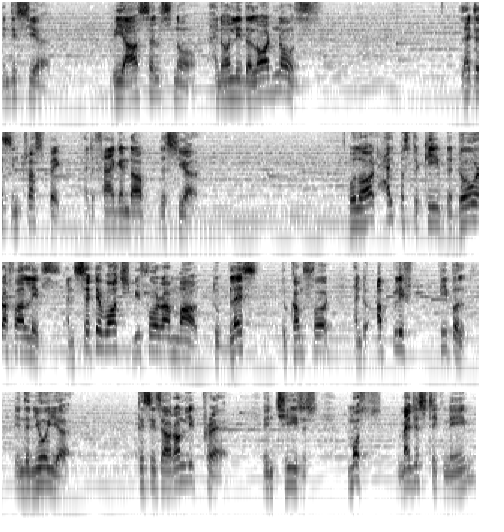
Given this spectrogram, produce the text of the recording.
in this year. We ourselves know, and only the Lord knows. Let us introspect at the fag end of this year. O Lord, help us to keep the door of our lips and set a watch before our mouth to bless, to comfort, and to uplift people in the new year. This is our only prayer. In Jesus' most majestic name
